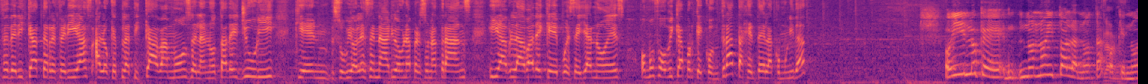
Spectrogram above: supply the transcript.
Federica, te referías a lo que platicábamos de la nota de Yuri, quien subió al escenario a una persona trans y hablaba de que pues ella no es homofóbica porque contrata gente de la comunidad. Oí lo que, no, no oí toda la nota porque no,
